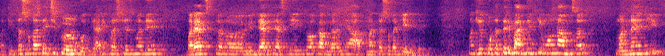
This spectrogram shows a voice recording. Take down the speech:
मग तिथं सुद्धा त्याची पिळवणूक होते. आणि प्रेस्टेजमध्ये बऱ्याच विद्यार्थी असतील किंवा कामगारांनी आत्महत्या सुद्धा केलेली आहे. मग हे कुठंतरी बांधील की म्हणून आमचं म्हणणं आहे की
